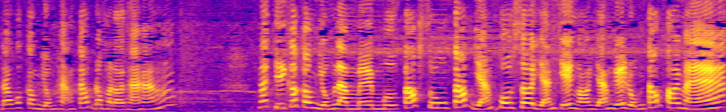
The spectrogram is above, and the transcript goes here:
đâu có công dụng thẳng tóc đâu mà đòi thà hắn. Nó chỉ có công dụng làm mềm mượt tóc suông tóc giảm khô sơ giảm trẻ ngọn giảm gãy rụng tóc thôi mà.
